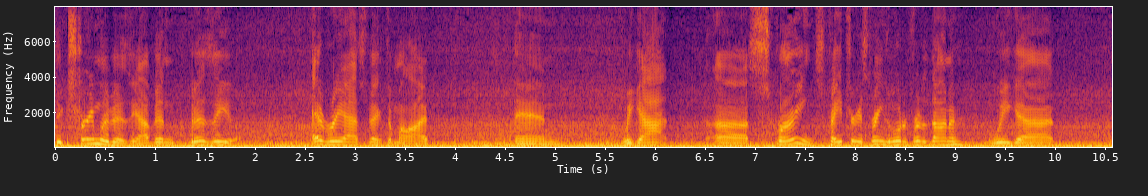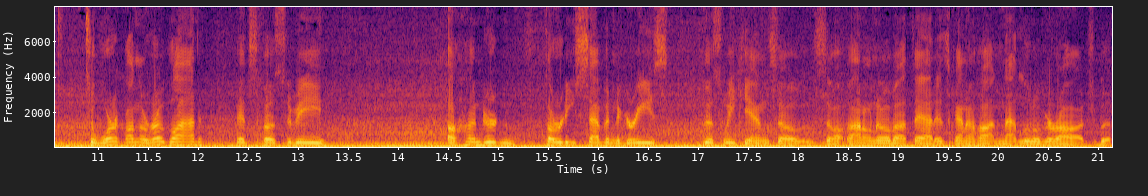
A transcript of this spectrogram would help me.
extremely busy. I've been busy every aspect of my life. And we got uh, Springs, Patriot Springs ordered for the Dyna. We got to work on the Road Glide. It's supposed to be 137 degrees this weekend so so I don't know about that. It's kind of hot in that little garage but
